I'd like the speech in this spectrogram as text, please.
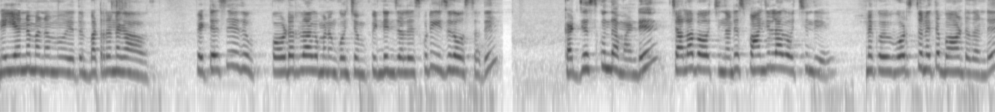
నెయ్యి అన్న మనము ఏదో బటర్ అన్నగా పెట్టేసి ఇది పౌడర్ లాగా మనం కొంచెం పిండిని జల్లేసుకుంటే ఈజీగా వస్తుంది. కట్ చేసుకుందామండి. చాలా బాగా వచ్చిందండి. స్పాంజీ లాగా వచ్చింది. మనకు ఓట్స్తోనైతే బాగుంటుందండి.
